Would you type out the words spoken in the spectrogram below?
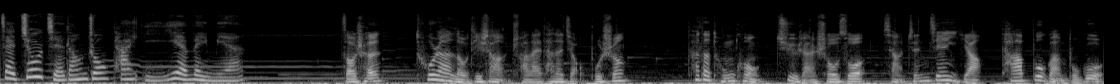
在纠结当中，她一夜未眠。早晨。突然，楼梯上传来他的脚步声，他的瞳孔居然收缩，像针尖一样。他不管不顾，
